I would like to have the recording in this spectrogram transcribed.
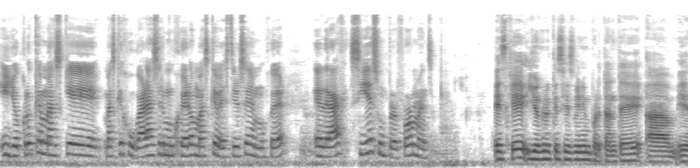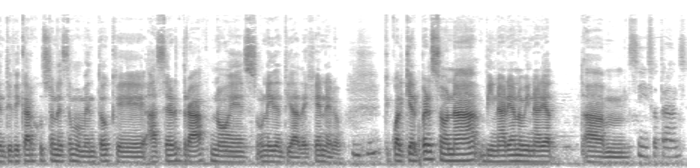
Y yo creo que más que más que jugar a ser mujer o más que vestirse de mujer, el drag sí es un performance. Es que yo creo que sí es bien importante am, identificar justo en este momento que hacer drag no es una identidad de género. Que cualquier persona, binaria, no binaria, am, Sí, hizo trans.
